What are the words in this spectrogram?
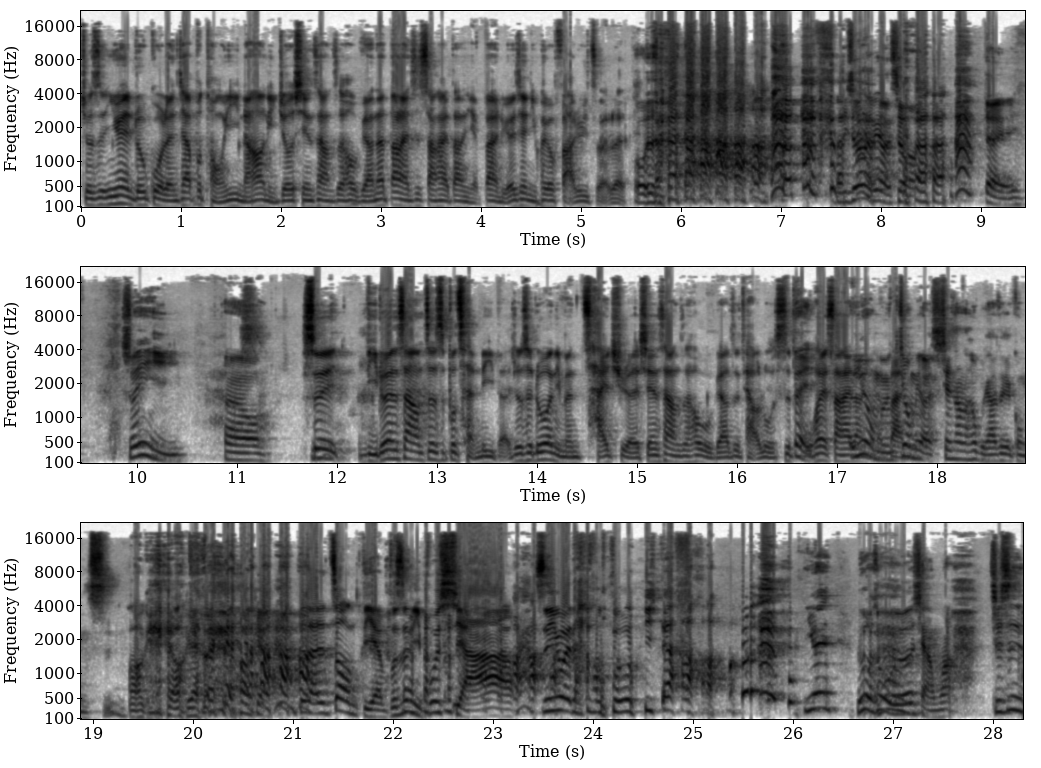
就是因为如果人家不同意，然后你就先上之后不要，那当然是伤害到你的伴侣，而且你会有法律责任。你说的没有错，对，所以，嗯、呃。所以理论上这是不成立的，就是如果你们采取了先上之后不标这条路，是不会伤害到你。因为我们就没有先上车后不要这个共识。OK OK OK，这才是重点，不是你不想，是因为他不要。因为如果说我有想嘛，就是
